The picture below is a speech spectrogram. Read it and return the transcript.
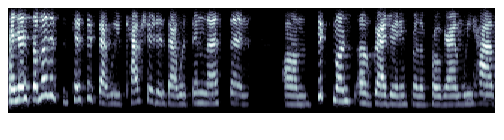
And then some of the statistics that we've captured is that within less than um, six months of graduating from the program, we have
